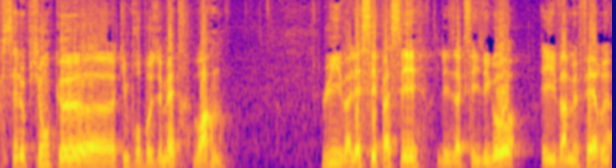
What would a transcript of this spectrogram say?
c'est l'option euh, qu'il me propose de mettre, warn. Lui, il va laisser passer les accès illégaux et il va me faire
